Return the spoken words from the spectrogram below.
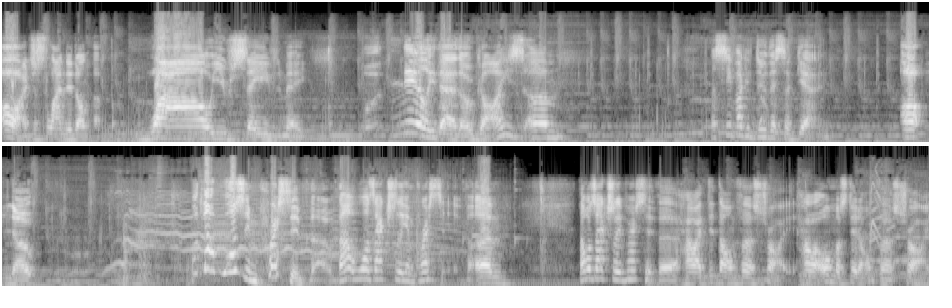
oh, I just landed on the... Wow, you saved me. Nearly there, though, guys. Um, Let's see if I can do this again. Oh, no. Was impressive, though. That was actually impressive. Um, That was actually impressive, uh, how I did that on first try. How I almost did it on first try.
